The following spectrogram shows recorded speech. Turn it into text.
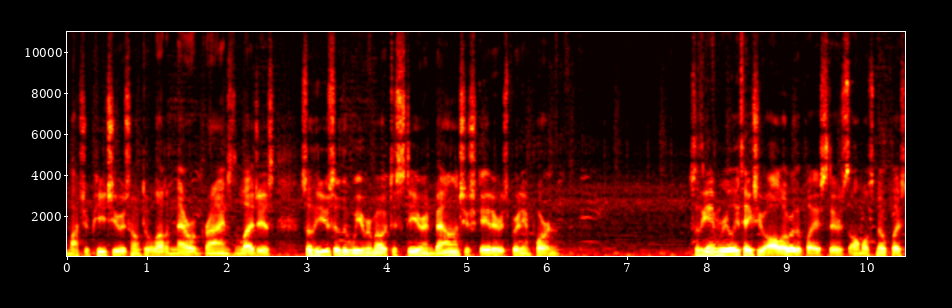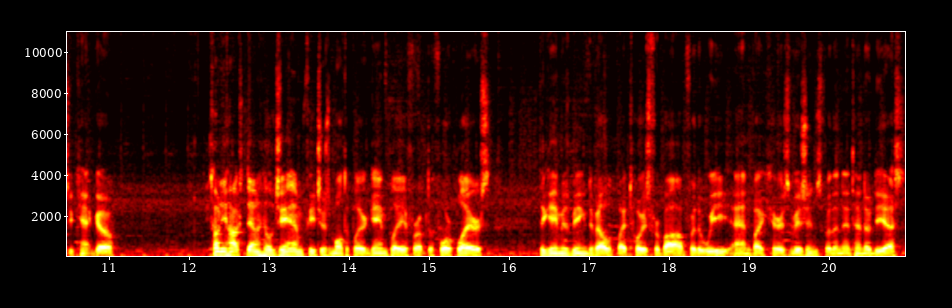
Machu Picchu is home to a lot of narrow grinds and ledges, so the use of the Wii Remote to steer and balance your skater is pretty important. So the game really takes you all over the place, there's almost no place you can't go. Tony Hawk's Downhill Jam features multiplayer gameplay for up to 4 players. The game is being developed by Toys for Bob for the Wii and Vicarious Visions for the Nintendo DS.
